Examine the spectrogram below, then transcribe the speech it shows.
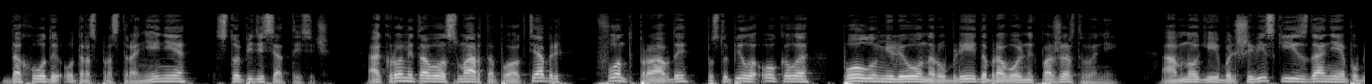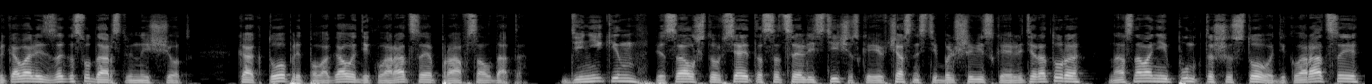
доходы от распространения – 150 тысяч. А кроме того, с марта по октябрь в фонд «Правды» поступило около полумиллиона рублей добровольных пожертвований, а многие большевистские издания публиковались за государственный счет, как то предполагала Декларация прав солдата. Деникин писал, что вся эта социалистическая и, в частности, большевистская литература на основании пункта 6 Декларации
